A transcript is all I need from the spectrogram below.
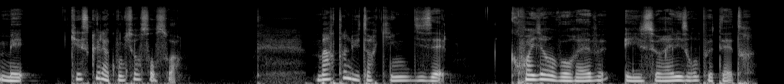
Mais qu'est-ce que la confiance en soi? Martin Luther King disait Croyez en vos rêves et ils se réaliseront peut-être.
